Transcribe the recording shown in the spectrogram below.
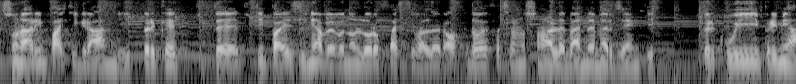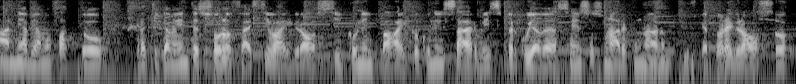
suonare in palchi grandi, perché tutte- tutti i paesini avevano il loro festival rock dove facevano suonare le band emergenti. Per cui i primi anni abbiamo fatto praticamente solo festival grossi con il palco, con il service, per cui aveva senso suonare con un amplificatore grosso.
